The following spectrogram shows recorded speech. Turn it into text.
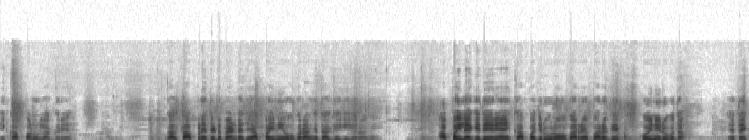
ਇੱਕ ਆਪਾਂ ਨੂੰ ਲੱਗ ਰਿਹਾ। ਗੱਲ ਤਾਂ ਆਪਣੇ ਤੇ ਡਿਪੈਂਡ ਹੈ। ਜੇ ਆਪਾਂ ਹੀ ਨਹੀਂ ਉਹ ਕਰਾਂਗੇ ਤਾਂ ਅੱਗੇ ਕੀ ਕਰਾਂਗੇ? ਆਪਾਂ ਹੀ ਲੈ ਕੇ ਦੇ ਰਹੇ ਹਾਂ। ਇੱਕ ਆਪਾਂ ਜ਼ਰੂਰ ਉਹ ਕਰ ਰਹੇ ਹਾਂ ਪਰ ਅੱਗੇ ਕੋਈ ਨਹੀਂ ਰੁਕਦਾ। ਇਹ ਤਾਂ ਇੱਕ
